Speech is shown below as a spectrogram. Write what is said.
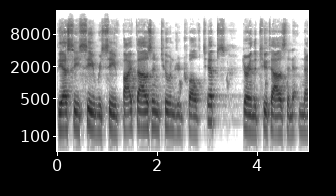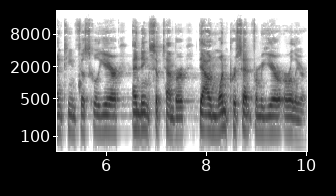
The SEC received 5,212 tips during the 2019 fiscal year ending September, down 1% from a year earlier.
